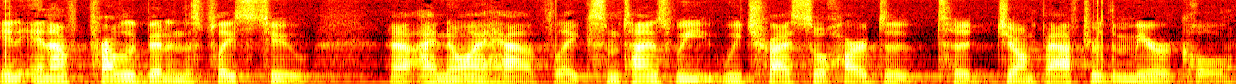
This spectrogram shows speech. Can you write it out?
and, and I've probably been in this place too. Uh, I know I have. Like sometimes we, we try so hard to, to jump after the miracle,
